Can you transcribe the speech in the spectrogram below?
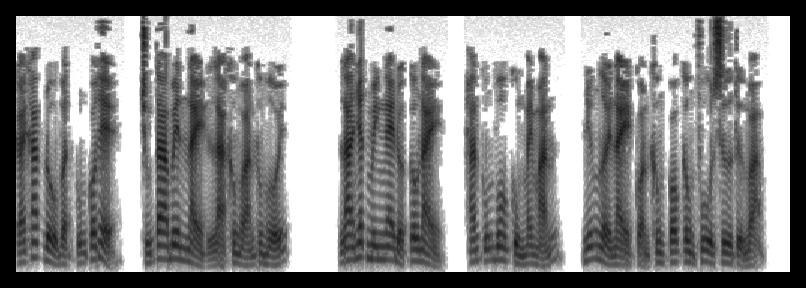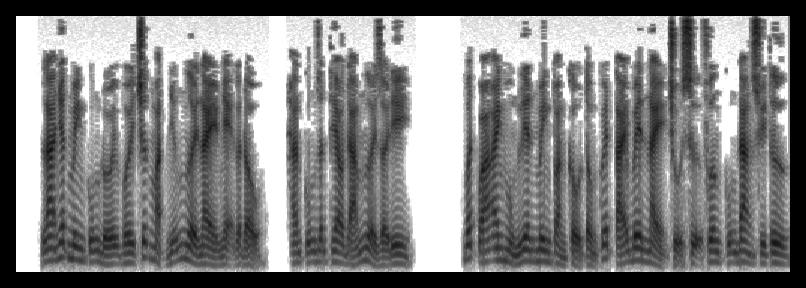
cái khác đồ vật cũng có thể, chúng ta bên này là không oán không hối. La nhất minh nghe được câu này, hắn cũng vô cùng may mắn, những người này còn không có công phu sư tử ngoạn. La nhất minh cũng đối với trước mặt những người này nhẹ gật đầu, hắn cũng dẫn theo đám người rời đi bất quá anh hùng liên minh toàn cầu tổng quyết tái bên này chủ sự phương cũng đang suy tư,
